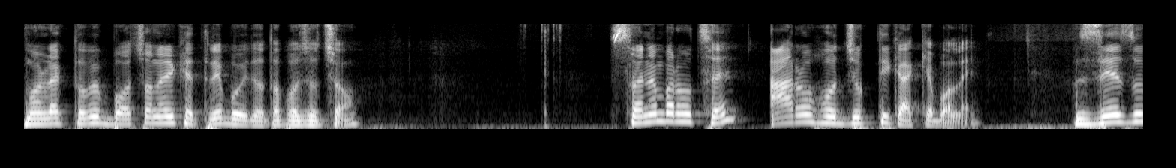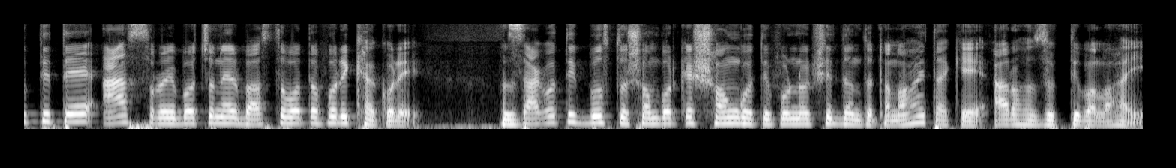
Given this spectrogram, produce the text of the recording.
মনে রাখতে হবে, বচনের ক্ষেত্রে বৈধতা প্রযোজ্য। ছয় নম্বর হচ্ছে আরোহ যুক্তি কাকে বলে? যে যুক্তিতে আশ্রয় বচনের বাস্তবতা পরীক্ষা করে, জাগতিক বস্তু সম্পর্কে সংগতিপূর্ণ সিদ্ধান্ত টানা হয় তাকে আরোহ যুক্তি বলা হয়।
